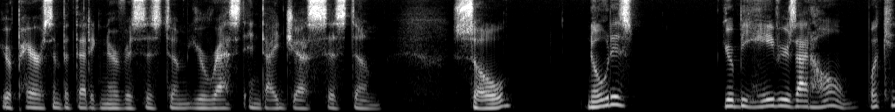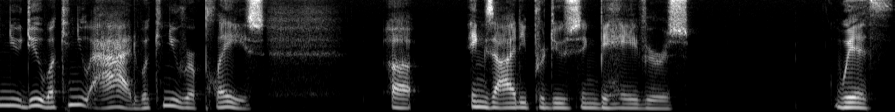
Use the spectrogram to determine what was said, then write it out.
your parasympathetic nervous system, your rest and digest system. So, notice your behaviors at home. What can you do? What can you add? What can you replace? Uh, anxiety producing behaviors with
